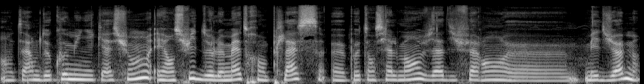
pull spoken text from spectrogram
en termes de communication et ensuite de le mettre en place euh, potentiellement via différents médiums.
